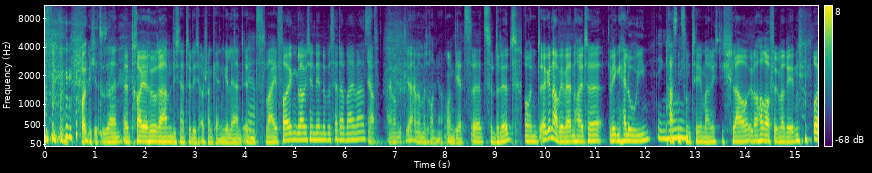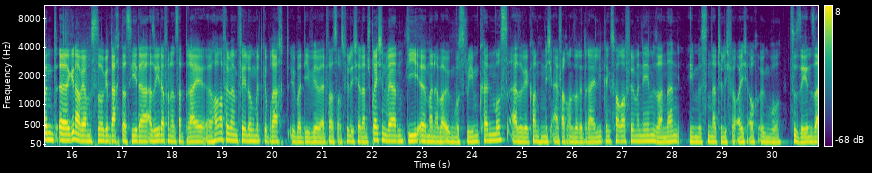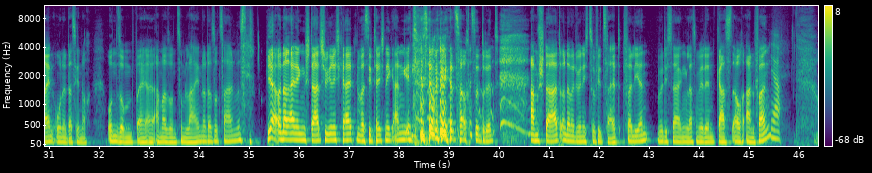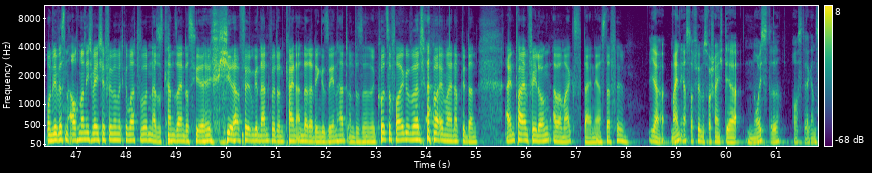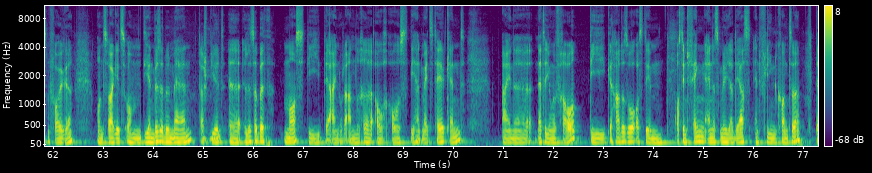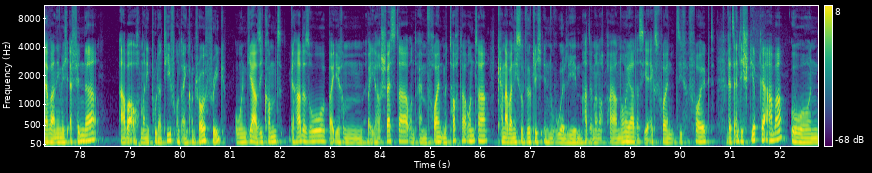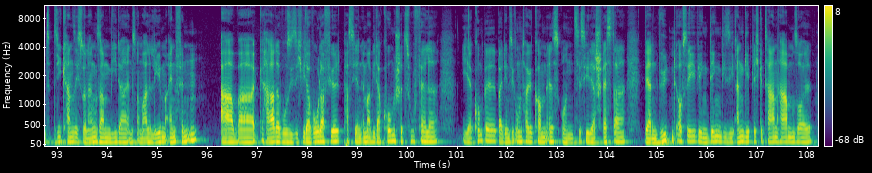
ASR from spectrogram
Freut mich hier zu sein. Äh, treue Hörer haben dich natürlich auch schon kennengelernt in ja. zwei Folgen, glaube ich, in denen du bisher dabei warst. Ja, einmal mit dir, einmal mit Ronja. Und jetzt äh, zu dritt. Und äh, genau, wir werden heute wegen Halloween, wegen passend Halloween. zum Thema, richtig schlau über Horrorfilme reden. Und äh, genau, wir haben es so gedacht, dass jeder, also jeder von uns hat drei äh, Horrorfilmempfehlungen mitgebracht, über die wir etwas ausführlicher dann sprechen werden, die äh, man aber irgendwo streamen können muss. Also wir konnten nicht einfach unsere drei Lieblingshorrorfilme nehmen, sondern die müssen natürlich für euch auch irgendwo zu sehen sein, ohne dass ihr noch Unsummen bei äh, Amazon zum Leihen oder so zahlen müsst. Ja, und nach einigen Startschwierigkeiten, was die Technik angeht, sind wir jetzt auch zu dritt am Start. Und damit wir nicht zu viel Zeit verlieren, würde ich sagen, lassen wir den Gast auch anfangen. Ja. Und wir wissen auch noch nicht, welche Filme mitgebracht wurden. Also es kann sein, dass hier jeder Film genannt wird und kein anderer den gesehen hat und das eine kurze Folge wird. Aber immerhin habt ihr dann ein paar Empfehlungen. Aber Max, dein erster Film. Ja, mein erster Film ist wahrscheinlich der neueste aus der ganzen Folge. Und zwar geht es um The Invisible Man. Da mhm. spielt äh, Elizabeth Moss, die der ein oder andere auch aus The Handmaid's Tale kennt. Eine nette junge Frau, die gerade so aus, dem, aus den Fängen eines Milliardärs entfliehen konnte. Der war nämlich Erfinder, aber auch manipulativ und ein Control-Freak. Und ja, sie kommt gerade so bei, ihrem, bei ihrer Schwester und einem Freund mit Tochter unter, kann aber nicht so wirklich in Ruhe leben, hat immer noch Paranoia, dass ihr Ex-Freund sie verfolgt. Letztendlich stirbt er aber und sie kann sich so langsam wieder ins normale Leben einfinden. Aber gerade wo sie sich wieder wohler fühlt, passieren immer wieder komische Zufälle. Ihr Kumpel, bei dem sie untergekommen ist, und Cecilias Schwester werden wütend auf sie wegen Dingen, die sie angeblich getan haben soll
